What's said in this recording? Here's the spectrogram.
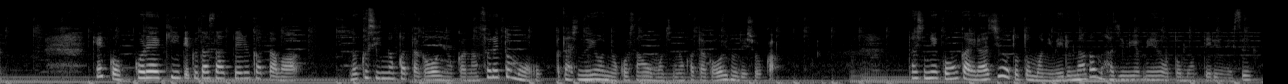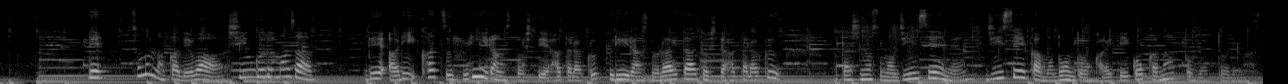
結構これ聞いてくださっている方は独身の方が多いのかな？それとも私のようにお子さんをお持ちの方が多いのでしょうか？私ね今回ラジオとともにメルマガも始めようと思ってるんです。でその中ではシングルマザーでありかつフリーランスとして働くフリーランスのライターとして働く私のその人生面人生観もどんどん変えていこうかなと思っております。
